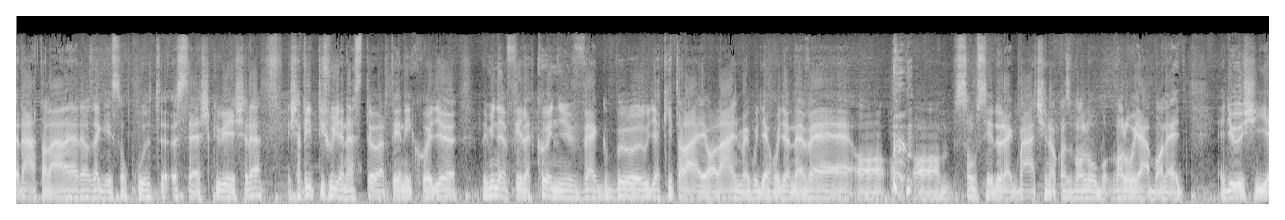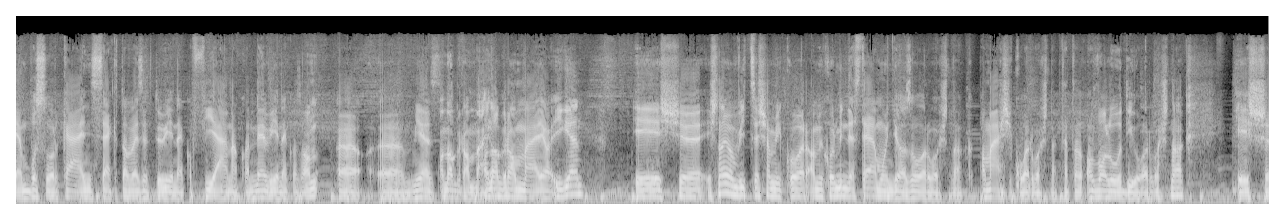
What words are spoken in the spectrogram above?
rátalál erre az egész okkult összeesküvésre, és hát itt is ugyanezt történik, hogy, hogy mindenféle könyvekből ugye kitalálja a lány, meg ugye, hogy a neve a, a, a szomszéd öreg bácsinak az való, valójában egy, egy ősi ilyen boszorkány szekta vezetőjének, a fiának, a nevének az an, ö, ö, mi ez? Anagrammája. Anagrammája, igen és, és nagyon vicces, amikor, amikor mindezt elmondja az orvosnak, a másik orvosnak, tehát a, a valódi orvosnak, és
